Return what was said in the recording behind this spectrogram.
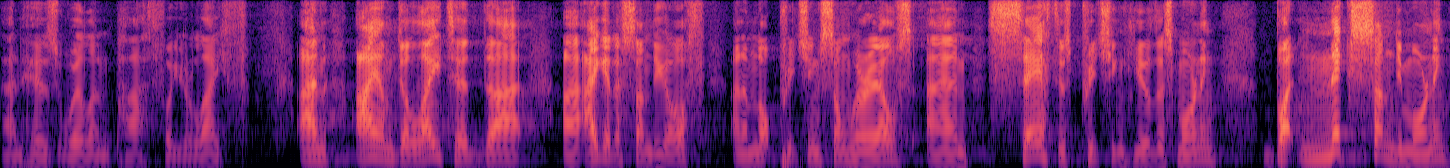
and His will and path for your life. And I am delighted that uh, I get a Sunday off and I'm not preaching somewhere else. And Seth is preaching here this morning. But next Sunday morning,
